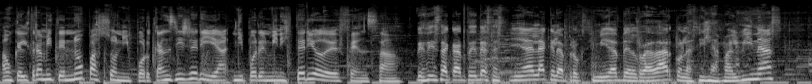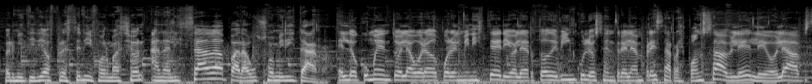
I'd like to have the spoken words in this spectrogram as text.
aunque el trámite no pasó ni por Cancillería ni por el Ministerio de Defensa. Desde esa cartera se señala que la proximidad del radar con las Islas Malvinas permitiría ofrecer información analizada para uso militar. El documento elaborado por el Ministerio alertó de vínculos entre la empresa responsable, Leo Labs,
